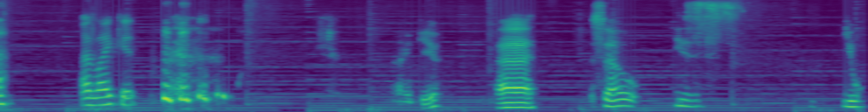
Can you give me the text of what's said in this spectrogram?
I like it. Thank you. Uh, so is your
